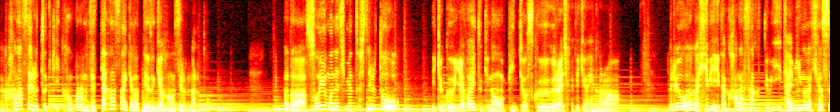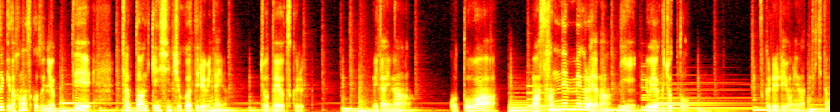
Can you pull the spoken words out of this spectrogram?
なんか話せるとき、これも絶対話さなきゃなっていうときは話せるようになると。うんただ、そういうマネジメントしてると、結局、やばい時のピンチを救うぐらいしかできないから、それをなんか日々、なんか話さなくてもいいタイミングな気がするけど、話すことによって、ちゃんと案件進捗が出るみたいな状態を作る。みたいなことは、まあ3年目ぐらいだな、にようやくちょっと作れるようになってきた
